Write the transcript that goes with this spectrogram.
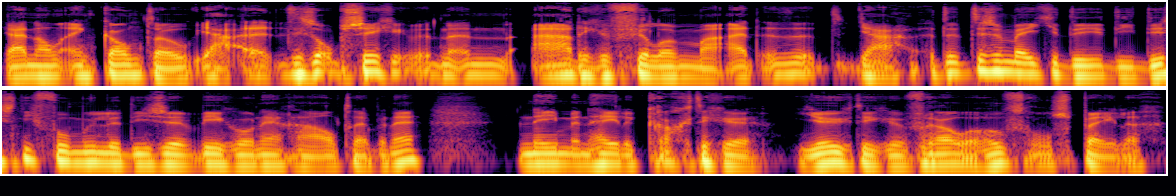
Ja, en dan Encanto. Ja, het is op zich een, een aardige film. Maar het, ja, het, het, is een beetje die, die Disney-formule die ze weer gewoon herhaald hebben. Hè? Neem een hele krachtige, jeugdige vrouwen hoofdrolspeler.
